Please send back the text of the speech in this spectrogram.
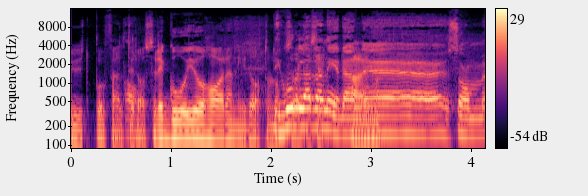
ut på fältet idag. Så det går ju att ha den i datorn Det också. går att ladda ner den eh, som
